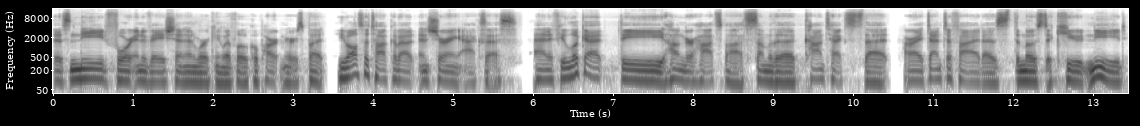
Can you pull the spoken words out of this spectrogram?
this need for innovation and working with local partners, but you also talk about ensuring access. And if you look at the hunger hotspots, some of the contexts that are identified as the most acute need,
